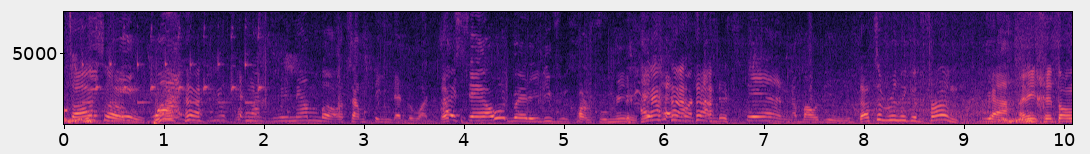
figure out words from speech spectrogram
it's Kick me. awesome Why? You cannot remember or something that one. I say, oh, very difficult for me. I Yeah. cannot understand about this. that's a really good friend Yeah. อันนี้คือต้อง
